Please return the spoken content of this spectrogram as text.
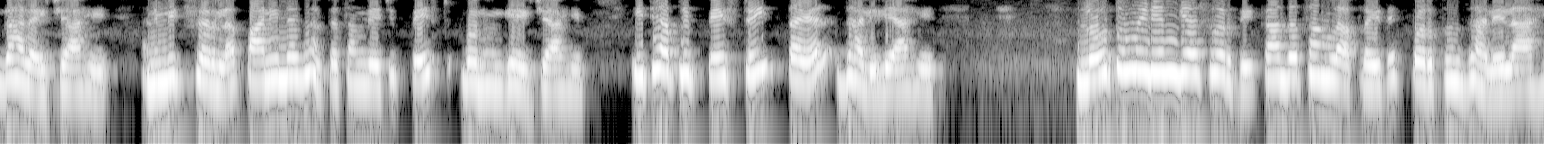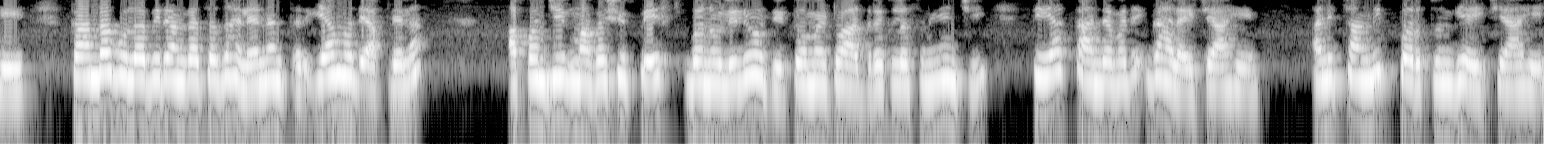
घालायची आहे आणि मिक्सरला पाणी न घालता चांगल्याची पेस्ट बनवून घ्यायची आहे. इथे आपली पेस्टही तयार झालेली आहे. लो टू मिडियम गॅसवरती कांदा चांगला आपला इथे परतून झालेला आहे. कांदा गुलाबी रंगाचा झाल्यानंतर यामध्ये आपल्याला आपण जी मगाशी पेस्ट बनवलेली होती टोमॅटो अद्रक लसूण यांची ती या कांद्यामध्ये घालायची आहे आणि चांगली परतून घ्यायची आहे.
